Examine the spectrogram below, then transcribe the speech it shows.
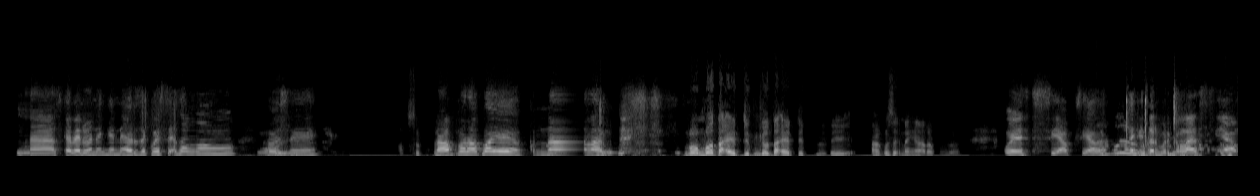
Nah, sekalian mana yang gini harusnya kue sih sama Oh, iya, hostnya. absurd banget. Kenapa apa ya? Kenalan. Engko engko tak edit, engko tak edit. Nanti aku sik ning ngarep engko. Wes, siap, siap. Editor berkelas, siap.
